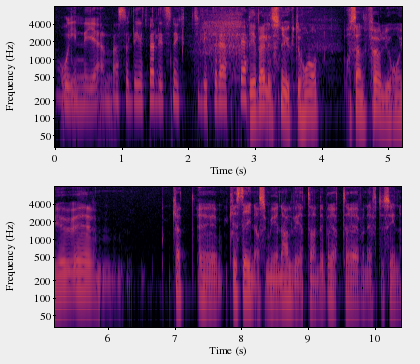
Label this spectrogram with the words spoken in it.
och in igen. Alltså det är ett väldigt snyggt litterärt grepp. det är väldigt snyggt och, hon, och sen följer hon ju eh, eh, Kristina som är en allvetande berättare även efter sin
